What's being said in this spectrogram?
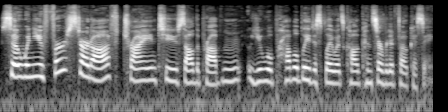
so when you first start off trying to solve the problem, you will probably display what's called conservative focusing,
